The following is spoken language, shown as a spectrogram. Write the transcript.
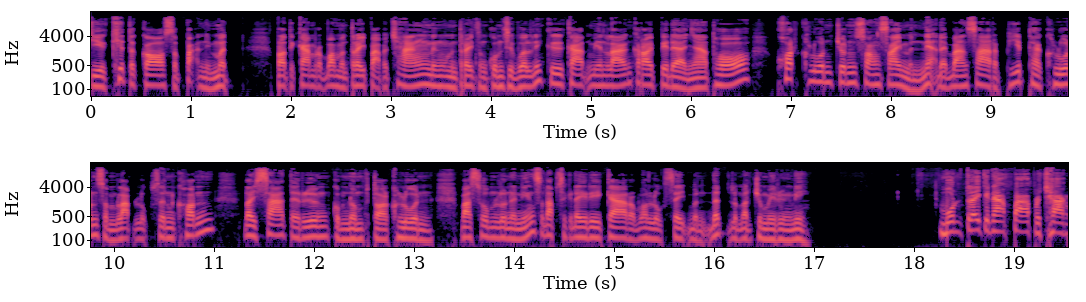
ជាឃាតករសពនិមិត្ត ប្រតិកម្មរបស់មន្ត្រីបពប្រឆាំងនិងមន្ត្រីសង្គមស៊ីវិលនេះគឺកើតមានឡើងក្រោយពេលដែលអាជ្ញាធរឃាត់ខ្លួនជនសង្ស័យម្នាក់ដែលបានសារភាពថាខ្លួនសម្លាប់លោកស៊ិនខុនដោយសារតែរឿងគំនុំផ្ទាល់ខ្លួនបាទសូមលោកនាងស្ដាប់សេចក្តីរាយការណ៍របស់លោកសេកបណ្ឌិតលម្អិតជំរឿនរឿងនេះមន្ត្រីគណៈបកប្រឆាំង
